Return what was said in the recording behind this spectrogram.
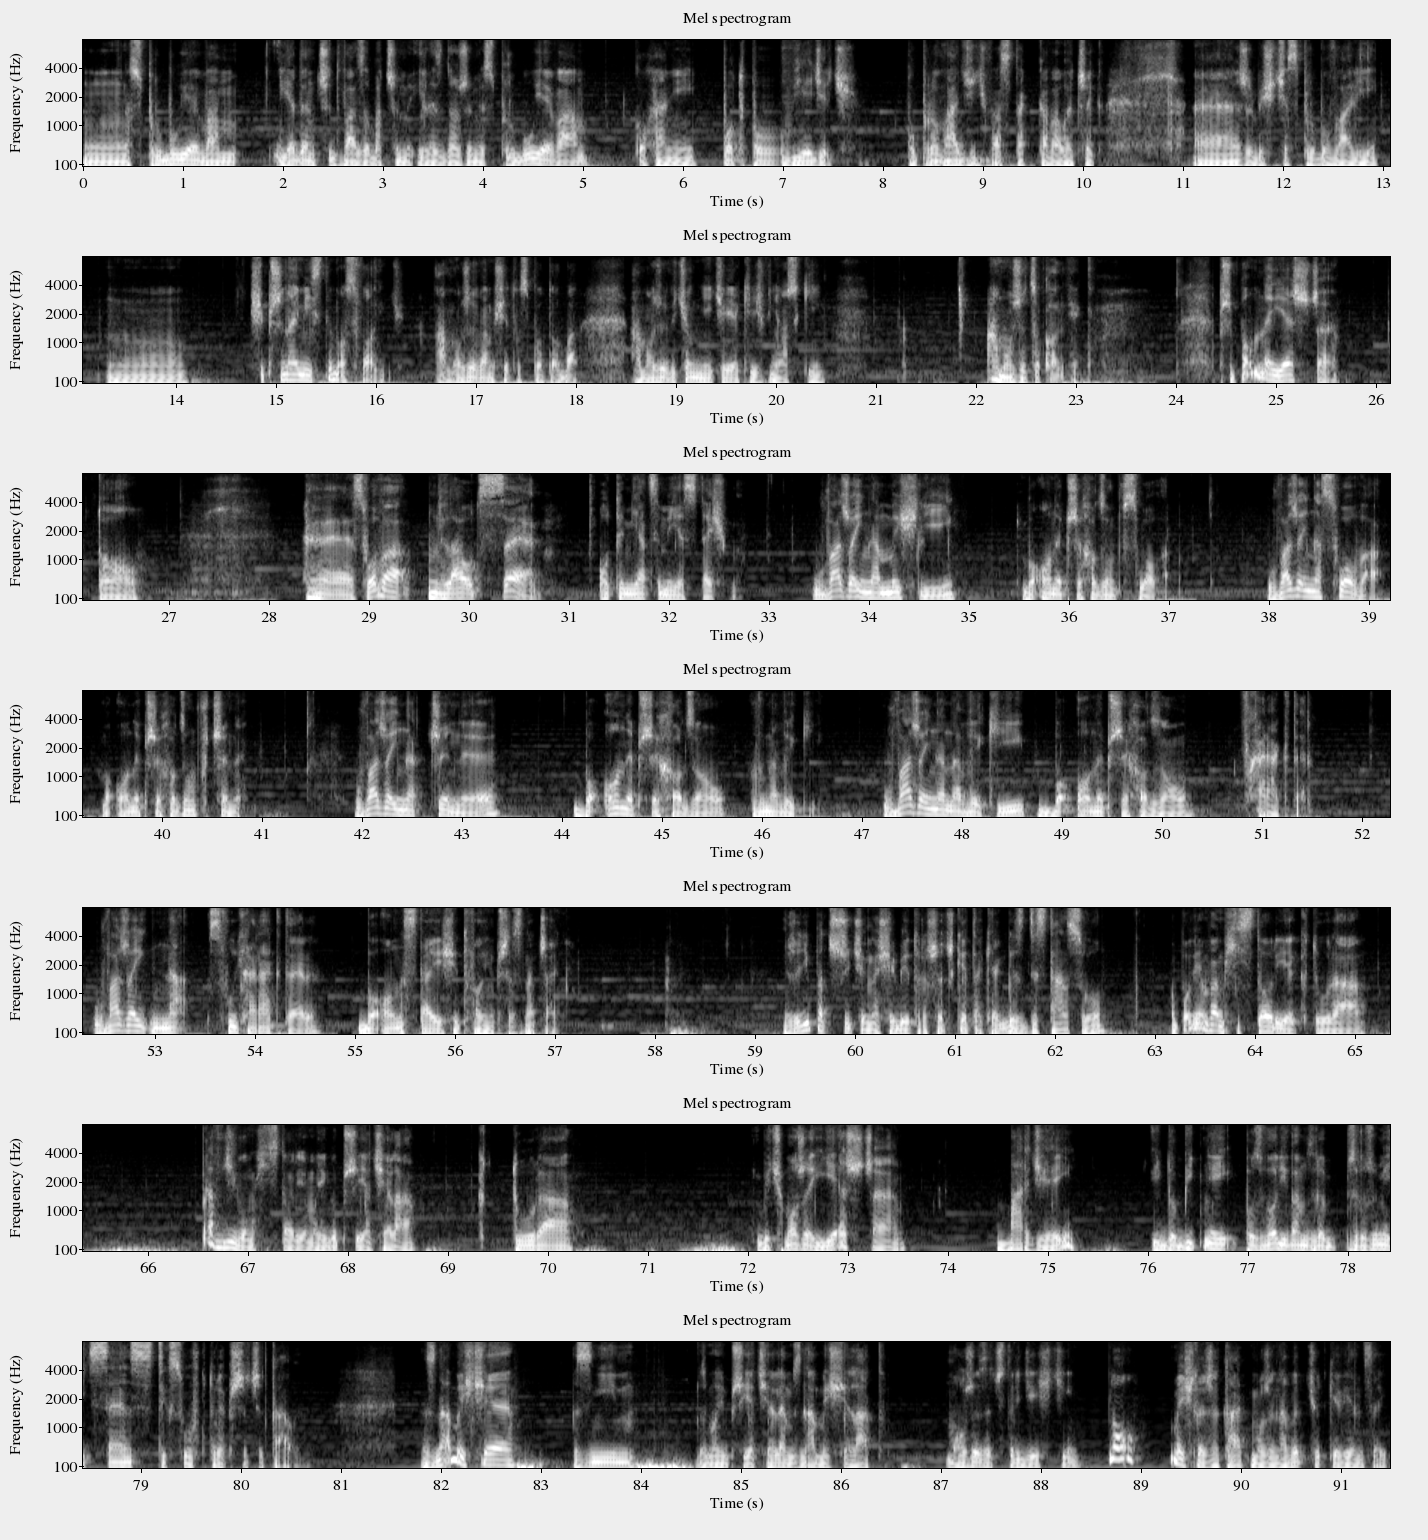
mm, spróbuję wam, jeden czy dwa, zobaczymy ile zdążymy, spróbuję wam, kochani, podpowiedzieć, poprowadzić was tak kawałeczek, e, żebyście spróbowali mm, się przynajmniej z tym oswoić. A może wam się to spodoba, a może wyciągniecie jakieś wnioski, a może cokolwiek. Przypomnę jeszcze to e, słowa Lao Tse o tym, jacy my jesteśmy. Uważaj na myśli, bo one przechodzą w słowa. Uważaj na słowa, bo one przechodzą w czyny. Uważaj na czyny, bo one przechodzą w nawyki. Uważaj na nawyki, bo one przechodzą w charakter. Uważaj na swój charakter, bo on staje się Twoim przeznaczeniem. Jeżeli patrzycie na siebie troszeczkę tak jakby z dystansu, opowiem Wam historię, która. prawdziwą historię mojego przyjaciela, która być może jeszcze bardziej i dobitniej pozwoli Wam zrozumieć sens tych słów, które przeczytałem. Znamy się z nim, z moim przyjacielem, znamy się lat, może ze 40. No, myślę, że tak, może nawet ciutkie więcej.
